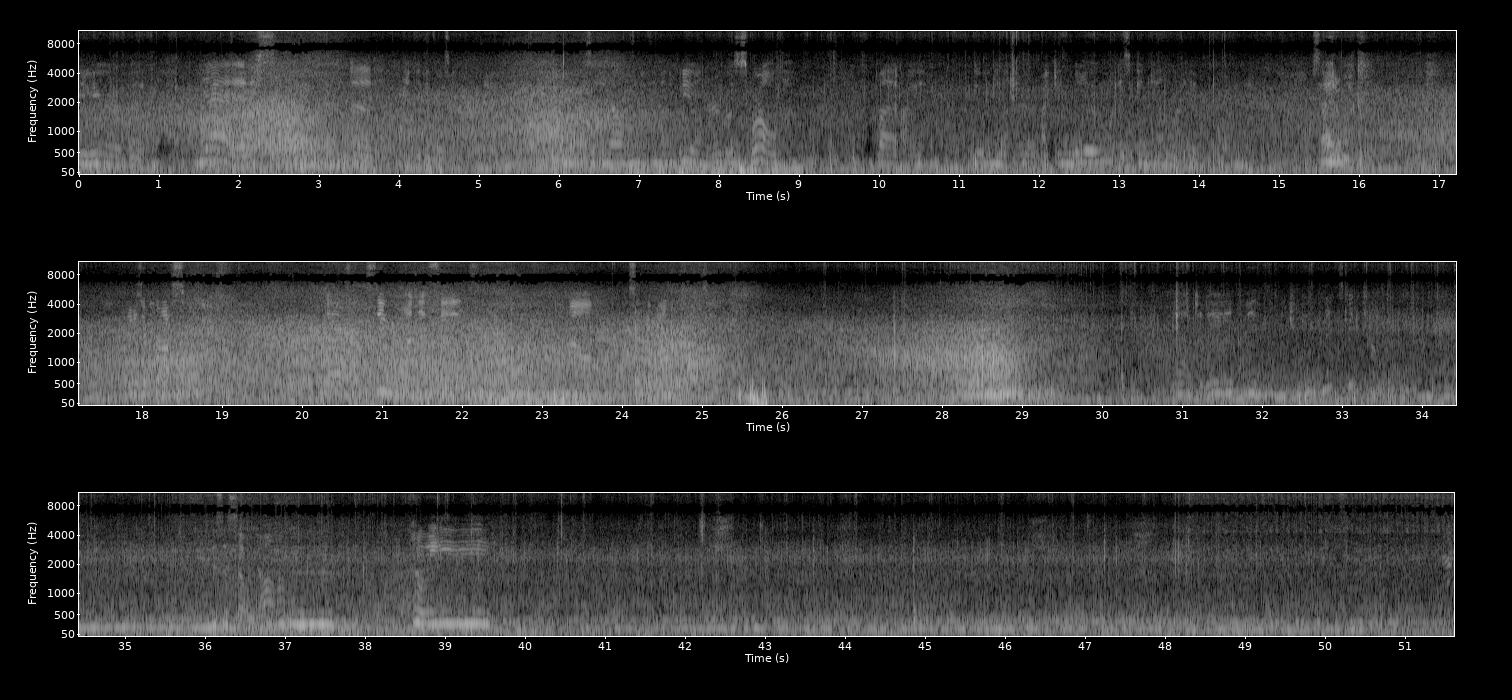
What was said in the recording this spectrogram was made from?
here, but yes. Uh, I don't think can hear that. As you can know, I'm making another video and there goes a squirrel. But I am doing another biking video. As you can tell, I am on sidewalk. There's a crosswalk. I've seen one that says, well, looks like a Valentine's Day. And today I am on the trail and it's daytime. This is so dumb. Wee.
